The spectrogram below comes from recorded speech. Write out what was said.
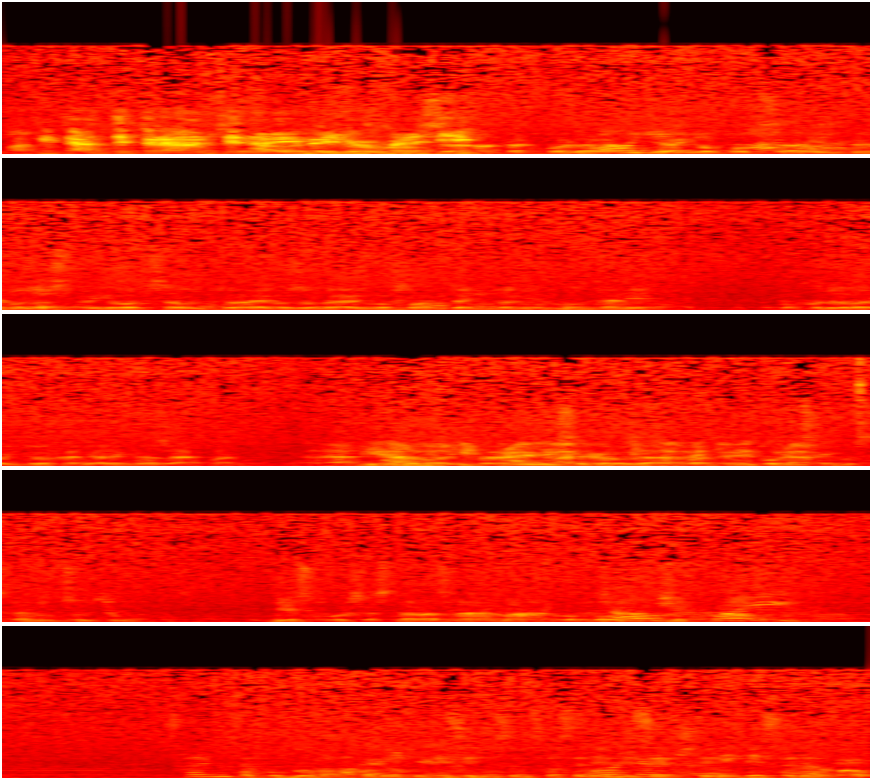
A keď tam tie tránce najebeš hrubezi, A tak podľa rady Jerryho Foxa, jedného zo sprievodcov, ktorého zobrali vo Fort Bentone v Montane, pochodovali trocha ďalej na západ. Vybudovali prvú severozápadnú policajnú stanicu tu. Neskôr sa stala známa ako McLeod. Stanica fungovala od roku 1874 10 rokov.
